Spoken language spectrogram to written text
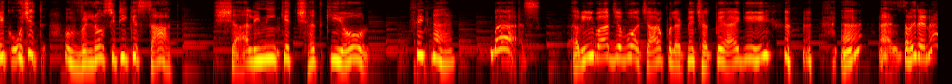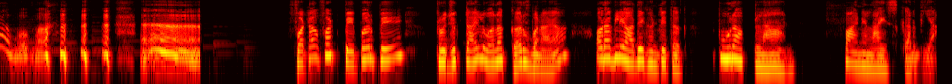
एक उचित वेलोसिटी के साथ शालिनी के छत की ओर फेंकना है। बस। अगली बार जब वो अचार पलटने छत पे आएगी समझ रहे ना? वो फटाफट पेपर पे प्रोजेक्टाइल वाला कर्व बनाया और अगले आधे घंटे तक पूरा प्लान फाइनलाइज कर दिया।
